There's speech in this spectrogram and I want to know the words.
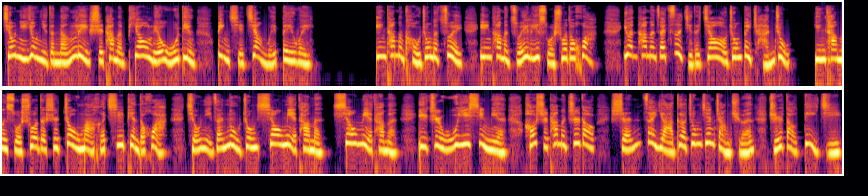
求你用你的能力使他们漂流无定，并且降为卑微。因他们口中的罪，因他们嘴里所说的话，愿他们在自己的骄傲中被缠住。因他们所说的是咒骂和欺骗的话，求你在怒中消灭他们，消灭他们，以致无一幸免，好使他们知道神在雅各中间掌权，直到地极。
